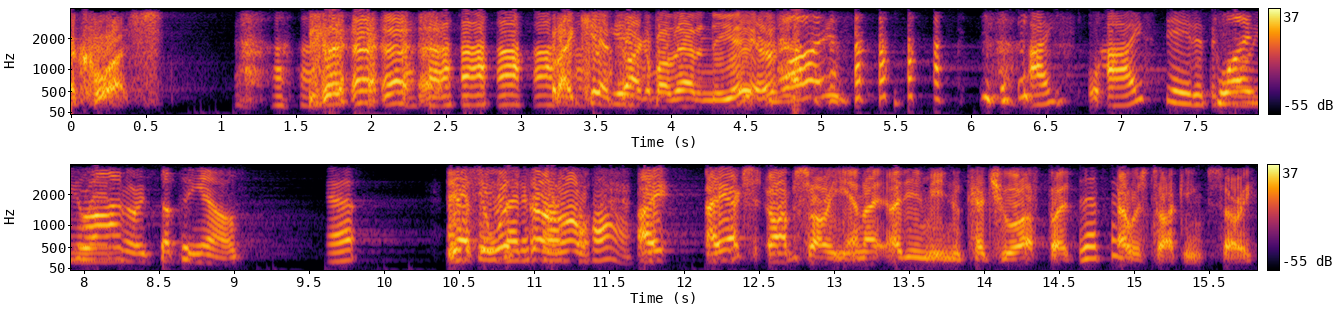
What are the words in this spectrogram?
Of course. But I can't talk about that in the air. I I stayed at the Flies Colonial Ron Inn. or something else? Yep. Yes, it stayed was right across the paranormal. I, I actually, oh, I'm sorry, Ian. I, I didn't mean to cut you off, but That's okay. I was talking. Sorry.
